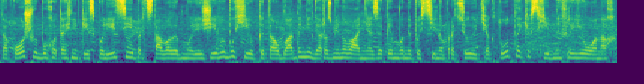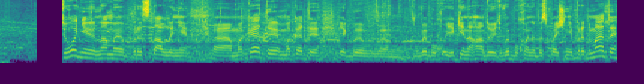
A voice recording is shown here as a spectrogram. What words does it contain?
Також вибухотехніки із поліції представили б мережі вибухівки та обладнання для розмінування, з яким вони постійно працюють як тут, так і в східних регіонах. Сьогодні нами представлені е, макети, макети, якби ем, вибуху, які нагадують вибухонебезпечні предмети,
